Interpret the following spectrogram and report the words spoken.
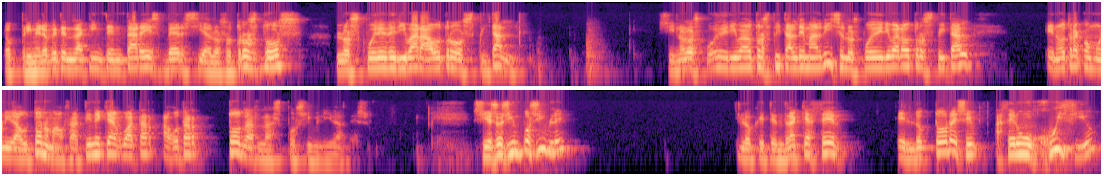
lo primero que tendrá que intentar es ver si a los otros dos los puede derivar a otro hospital. Si no los puede derivar a otro hospital de Madrid, se los puede derivar a otro hospital en otra comunidad autónoma. O sea, tiene que agotar, agotar todas las posibilidades. Si eso es imposible, lo que tendrá que hacer el doctor es hacer un juicio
